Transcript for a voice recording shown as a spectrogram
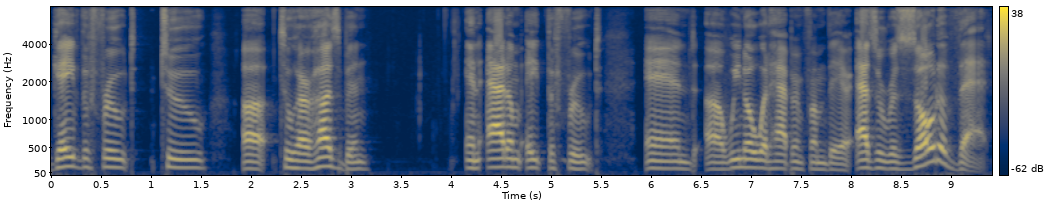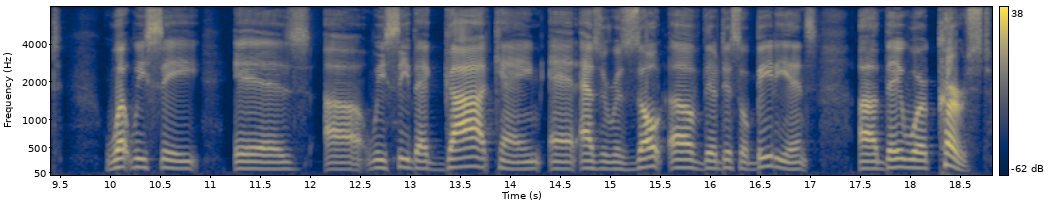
gave the fruit to uh, to her husband, and Adam ate the fruit and uh, we know what happened from there. As a result of that, what we see is uh, we see that God came, and as a result of their disobedience, uh, they were cursed.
